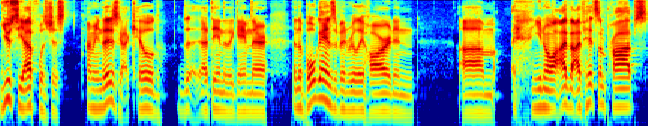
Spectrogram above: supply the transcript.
UCF was just, I mean, they just got killed at the end of the game there. And the bowl games have been really hard. And, um, you know, I've, I've hit some props.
